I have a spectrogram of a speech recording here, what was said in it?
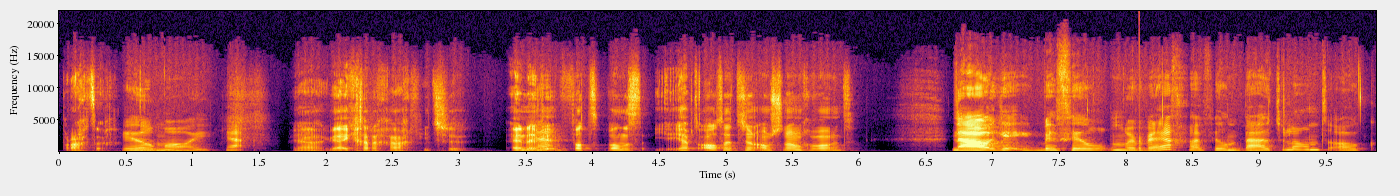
prachtig. Heel mooi, ja. Ja, ja ik ga er graag fietsen. En ja. wat, want je hebt altijd in Amsterdam gewoond? Nou, ik, ik ben veel onderweg, veel in het buitenland. Ook,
